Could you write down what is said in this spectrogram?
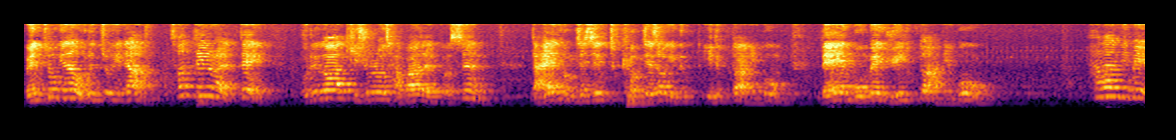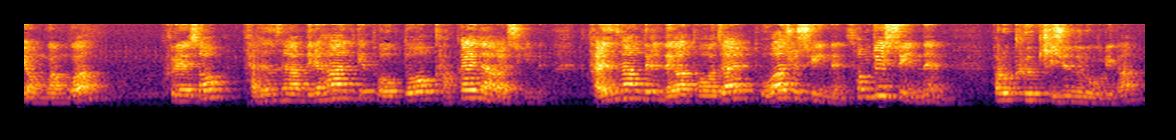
왼쪽이냐 오른쪽이냐 선택을 할 때 우리가 기준으로 잡아야 될 것은 나의 경제적, 경제적 이득, 이득 도 아니고 내 몸의 유익도 아니고 하나님의 영광과 그래서 다른 사람들이 하나님께 더욱더 가까이 나아갈 수 있는 다른 사람들을 내가 더 잘 도와줄 수 있는 섬길 수 있는 바로 그 기준으로 우리가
